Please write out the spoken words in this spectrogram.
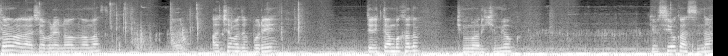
Kapatalım arkadaşlar burayı ne olur olmaz. Açamadık burayı. Delikten bakalım. Kim var kim yok. Kimse yok aslında.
